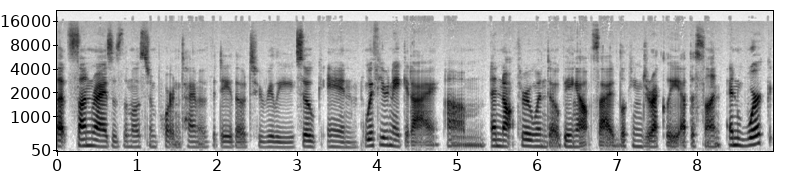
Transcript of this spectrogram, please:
That sunrise is the most important time of the day though to really soak in with your naked eye um, and not through a window, being outside looking directly at the sun and work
